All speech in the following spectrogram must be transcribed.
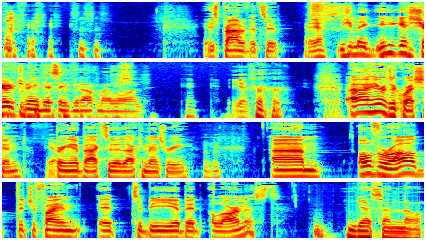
He's proud of it too. yes You should make you should get shirts made that say "Get off my lawn." yes Uh, here's a question. Yep. Bringing it back to the documentary. Mhm. Um, overall, did you find it to be a bit alarmist? yes and no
